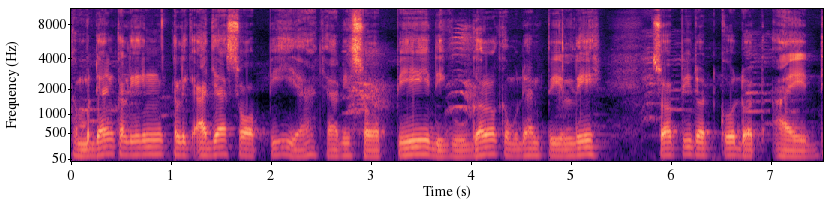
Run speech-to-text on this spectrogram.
kemudian kalian klik aja Shopee ya cari Shopee di Google kemudian pilih shopee.co.id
